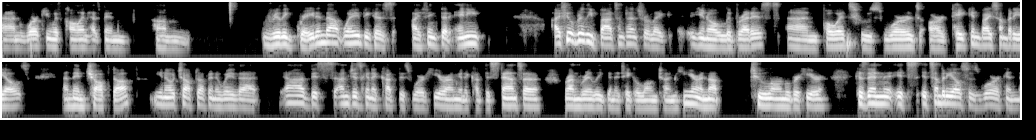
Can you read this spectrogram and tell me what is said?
and working with Colin has been um, really great in that way because I think that any I feel really bad sometimes for like you know librettists and poets whose words are taken by somebody else and then chopped up you know chopped up in a way that ah, this, I'm just going to cut this word here. I'm going to cut this stanza, or I'm really going to take a long time here and not too long over here. Because then it's it's somebody else's work, and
